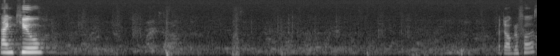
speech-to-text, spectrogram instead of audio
Thank you. Photographers?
